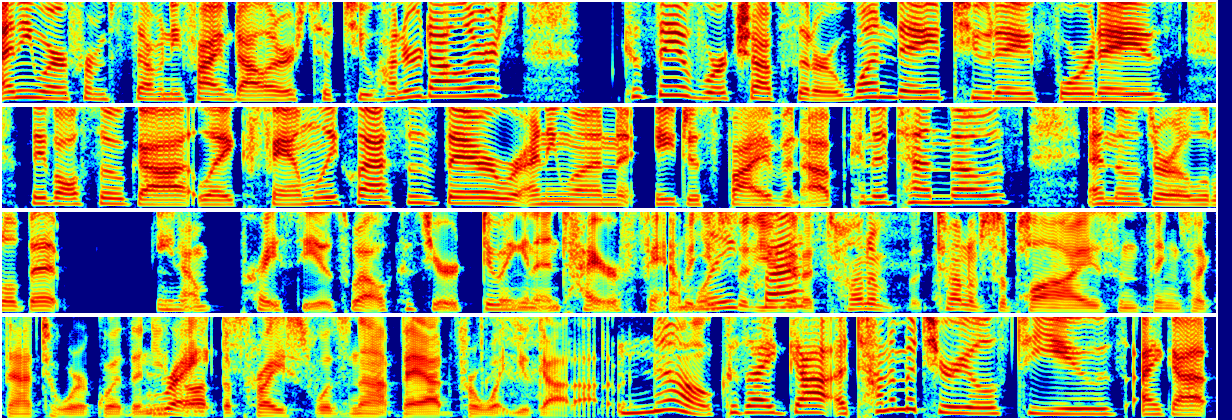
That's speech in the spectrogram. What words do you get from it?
anywhere from $75 to $200 because they have workshops that are one day, two day, four days. They've also got like family classes there where anyone ages five and up can attend those, and those are a little bit. You know, pricey as well because you're doing an entire family But you said class. you get a ton of a ton of supplies and things like that to work with, and you Right. thought the price was not bad for what you got out of it. No, because I got a ton of materials to use. I got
